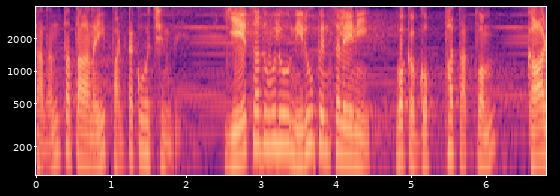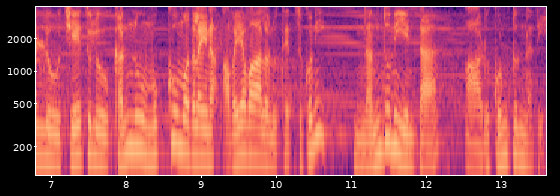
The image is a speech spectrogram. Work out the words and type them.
తనంత తానై పంటకు వచ్చింది. ఏ చదువులు నిరూపించలేని ఒక గొప్ప తత్వం కాళ్ళు చేతులు కన్ను ముక్కు మొదలైన అవయవాలను తెచ్చుకొని నందుని ఇంట ఆడుకుంటున్నది.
